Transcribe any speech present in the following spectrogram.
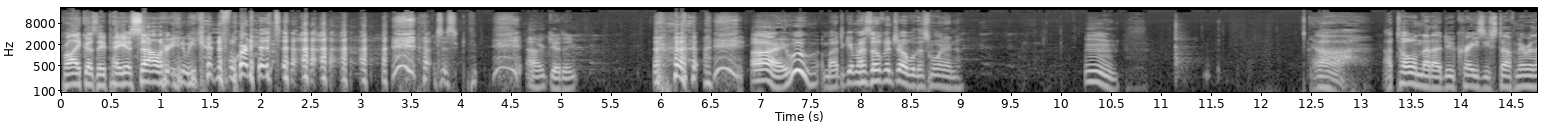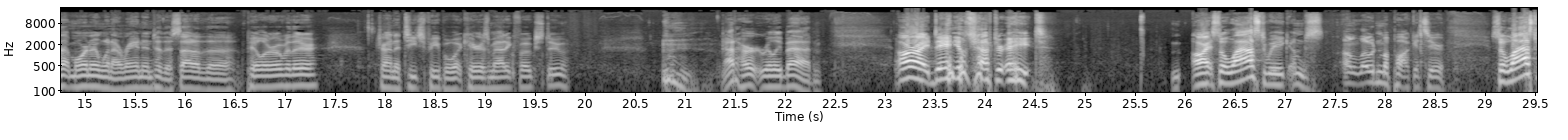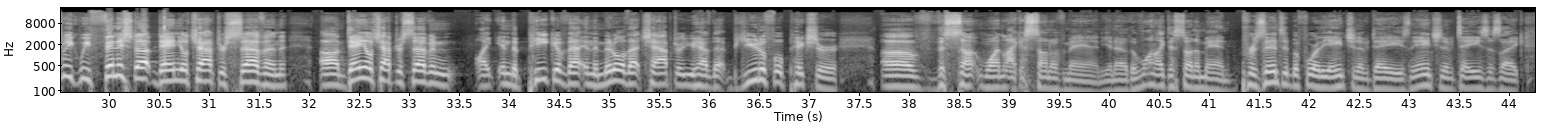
Probably because they pay his salary and we couldn't afford it. I'm just, I'm kidding. All right, woo! I'm about to get myself in trouble this morning. Mm. Ah, I told him that I do crazy stuff. Remember that morning when I ran into the side of the pillar over there, trying to teach people what charismatic folks do? that hurt really bad. All right, Daniel chapter 8. All right, so last week, I'm just unloading my pockets here. So last week we finished up Daniel chapter 7. Um, Daniel chapter 7, like in the peak of that, in the middle of that chapter, you have that beautiful picture of the son, one like a son of man, you know, the one like the son of man presented before the Ancient of Days. The Ancient of Days is like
